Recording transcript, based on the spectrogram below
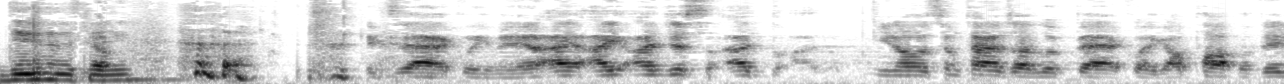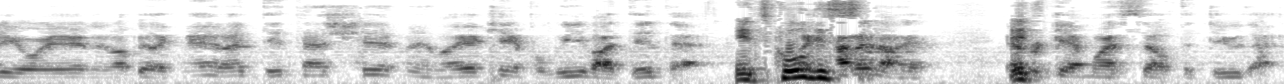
do the thing. Exactly, man. I, I, I just, I, you know, sometimes I look back, like I'll pop a video in and I'll be like, man, I did that shit, man. Like I can't believe I did that. it's cool Like, to, how did I ever get myself to do that?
